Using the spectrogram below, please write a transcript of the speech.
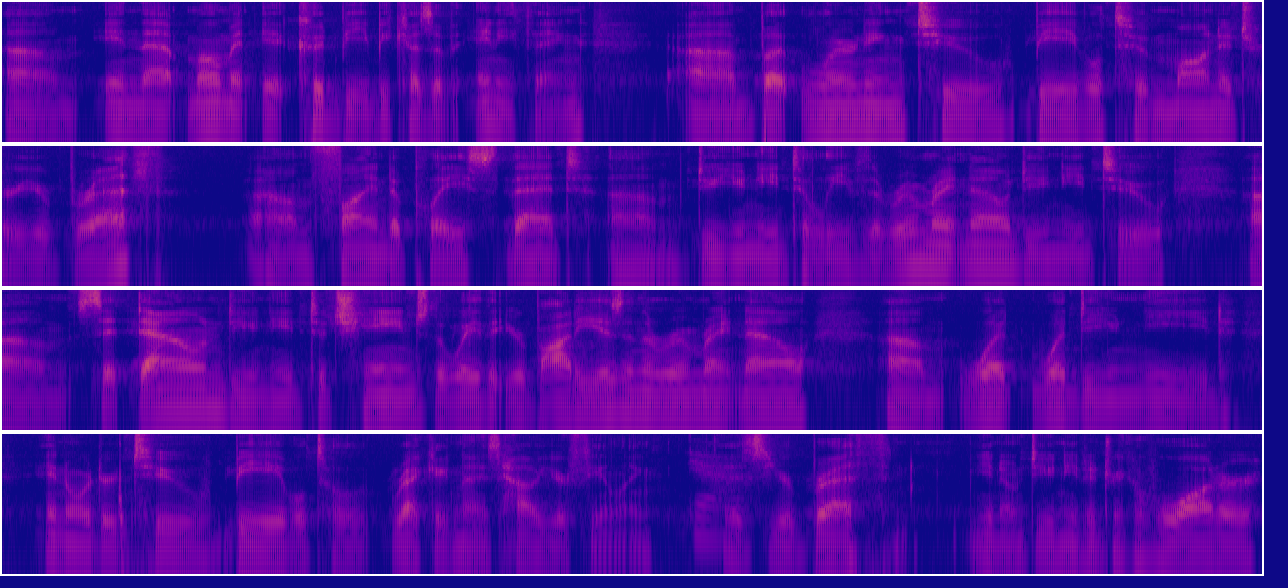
Um, in that moment, it could be because of anything, uh, but learning to be able to monitor your breath, um, find a place that um, do you need to leave the room right now? Do you need to um, sit down? Do you need to change the way that your body is in the room right now? Um, what what do you need in order to be able to recognize how you're feeling? Yeah. Is your breath? You know, do you need a drink of water?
